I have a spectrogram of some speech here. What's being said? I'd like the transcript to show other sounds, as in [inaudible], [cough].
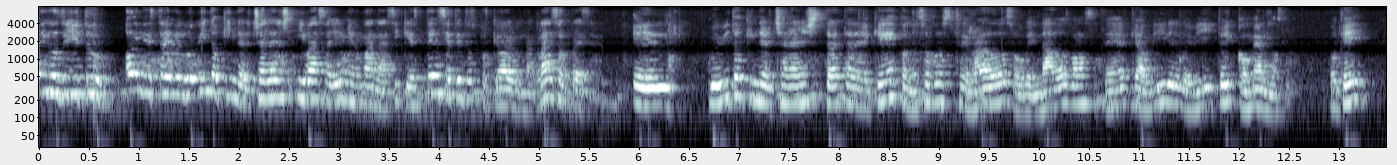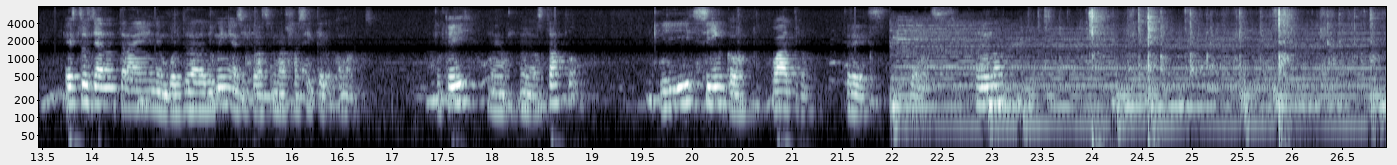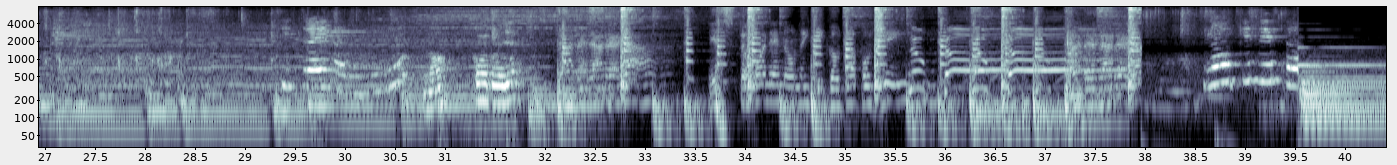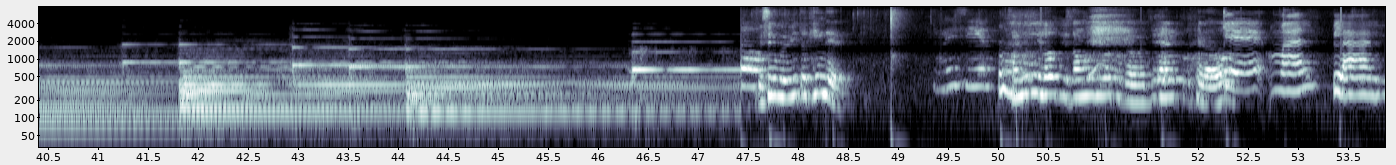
Amigos de YouTube, hoy les traigo el huevito Kinder Challenge y va a salir mi hermana, así que esténse atentos porque va a haber una gran sorpresa. El huevito Kinder Challenge trata de que con los ojos cerrados o vendados vamos a tener que abrir el huevito y comérnoslo, ¿ok? Estos ya no traen envoltura de aluminio, así que va a ser más fácil que lo comamos. ¿Ok? Bueno, me los tapo. Y 5, 4, 3, 2, 1. ¿Sí traen aluminio? ¿No? ¿Cómo te llamas? No, ¿qué es esto? Es el huevito Kinder. No es cierto. Está muy loco, está muy loco, pero me tira el congelador. Qué mal plan.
